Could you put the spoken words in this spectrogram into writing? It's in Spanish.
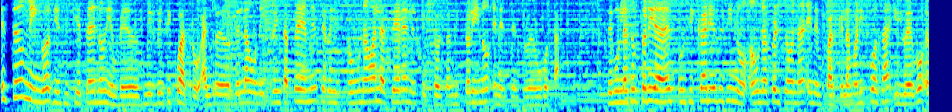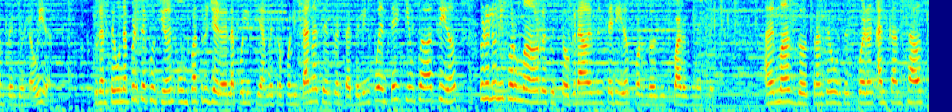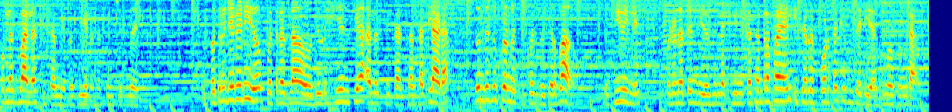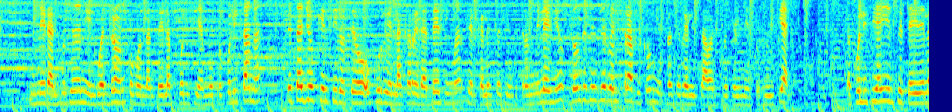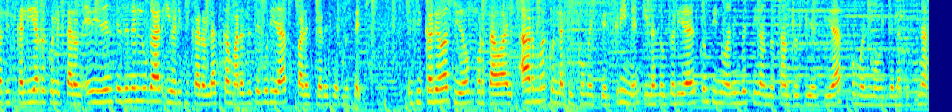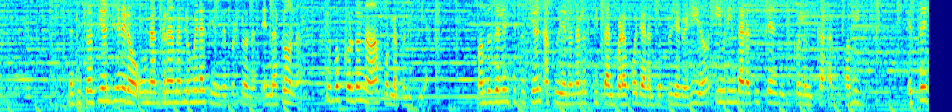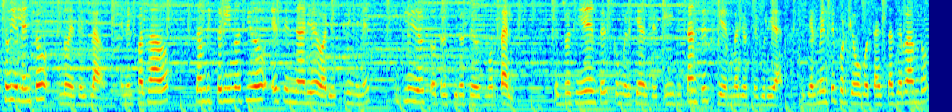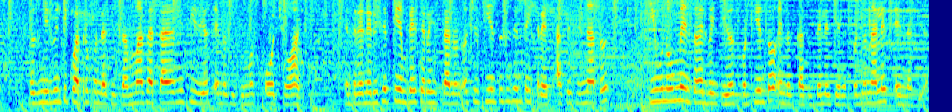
Este domingo, 17 de noviembre de 2024, alrededor de la 1 y 30 pm, se registró una balacera en el sector San Victorino, en el centro de Bogotá. Según las autoridades, un sicario asesinó a una persona en el Parque La Mariposa y luego emprendió la huida. Durante una persecución, un patrullero de la Policía Metropolitana se enfrentó al delincuente, quien fue abatido, pero el uniformado resultó gravemente herido por dos disparos en el pecho. Además, dos transeúntes fueron alcanzados por las balas y también recibieron atención médica. El patrullero herido fue trasladado de urgencia al Hospital Santa Clara, donde su pronóstico es reservado. Los civiles fueron atendidos en la Clínica San Rafael y se reporta que sus heridas no son graves. El general José Daniel Gualdrón, comandante de la Policía Metropolitana, detalló que el tiroteo ocurrió en la carrera décima cerca de la estación de Transmilenio, donde se cerró el tráfico mientras se realizaba el procedimiento judicial. La policía y el CTI de la Fiscalía recolectaron evidencias en el lugar y verificaron las cámaras de seguridad para esclarecer los hechos. El sicario abatido portaba el arma con la que cometió el crimen y las autoridades continúan investigando tanto su identidad como el móvil del asesinato. La situación generó una gran aglomeración de personas en la zona que fue acordonada por la policía. Mandos de la institución acudieron al hospital para apoyar al patrullero herido y brindar asistencia psicológica a su familia. Este hecho violento no es aislado. En el pasado, San Victorino ha sido escenario de varios crímenes, incluidos otros tiroteos mortales. Los residentes, comerciantes y visitantes piden mayor seguridad, especialmente porque Bogotá está cerrando 2024 con la cifra más alta de homicidios en los últimos ocho años. Entre enero y septiembre se registraron 863 asesinatos y un aumento del 22% en los casos de lesiones personales en la ciudad.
